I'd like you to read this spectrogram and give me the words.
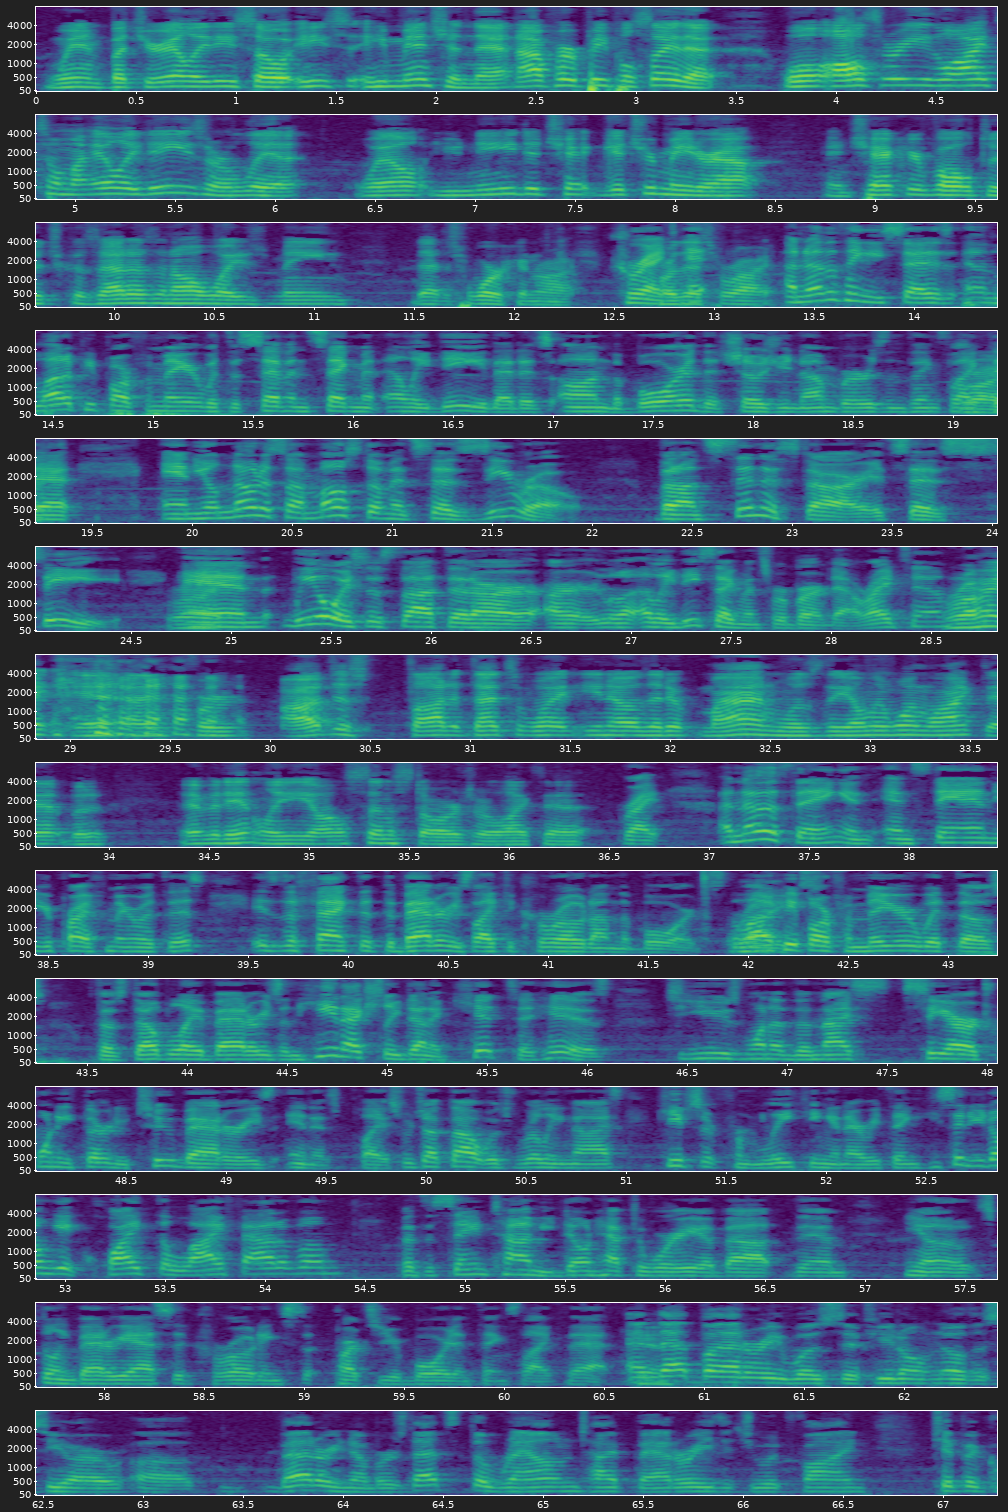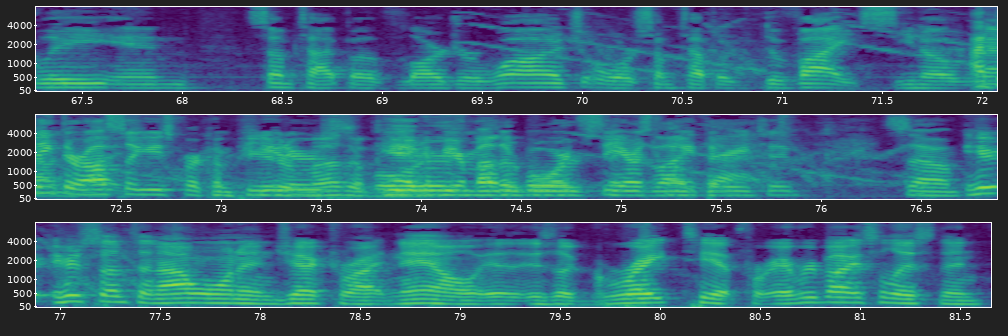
when, but your LED. So he he mentioned that, and I've heard people say that. Well, all three lights on my LEDs are lit. Well, you need to check, get your meter out and check your voltage because that doesn't always mean that it's working right. Correct. Or that's And right. Another thing he said is a lot of people are familiar with the seven segment LED that is on the board that shows you numbers and things like Right. that. And you'll notice on most of them it says zero, but on Sinistar it says C. Right. And we always just thought that our, our little LED segments were burned out, right, Tim? Right. And, and for I just thought that that's the way you know that it, mine was the only one like that, but evidently all Sinistars are like that. Right. Another thing, and, and Stan, you're probably familiar with this, is the fact that the batteries like to corrode on the boards. A lot of people are familiar with those those AA batteries, and he had actually done a kit to his to use one of the nice CR 2032 batteries in its place, which I thought was really nice. Keeps it from leaking and everything. He said you don't get quite the life out of them, but at the same time you don't have to worry about them, you know, spilling battery acid, corroding parts of your board and things like that. And Yeah. that battery was, if you don't know the CR uh, battery numbers, that's the round type battery that you would find typically in some type of larger watch or some type of device. You know, I think they're also used for Computer computers, motherboards. computer motherboards, Motherboards, CR things like 2032. So Here, here's something I want to inject right now is, is a great tip for everybody that's listening.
